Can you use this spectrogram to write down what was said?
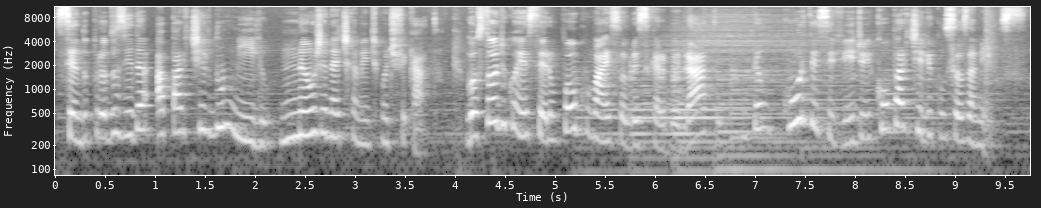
sendo produzida a partir do milho, não geneticamente modificado. Gostou de conhecer um pouco mais sobre esse carboidrato? Então curta esse vídeo e compartilhe com seus amigos.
